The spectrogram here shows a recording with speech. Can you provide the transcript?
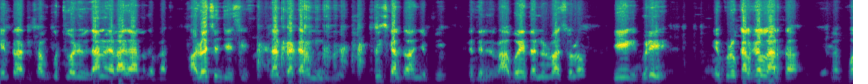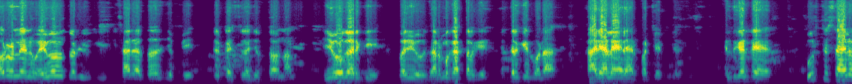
ఏంటో అట్లా సమకూర్చుకోవడం విధానం ఎలాగా అన్నది ఆలోచన చేసి దాని ప్రకారం ముందుకు తీసుకెళ్తామని చెప్పి నేను తెలియదు రాబోయే ధనుర్మాసంలో ఈ గుడి ఎప్పుడు కలకలలాడతా పూర్వం లేని వైభవంతో ఈసారి వెళ్తుందని చెప్పి నేను ఖచ్చితంగా చెప్తా ఉన్నాను. ఈఓ గారికి మరియు ధర్మకర్తలకి ఇద్దరికి కూడా కార్యాలయాలు ఏర్పాటు చేయడం జరిగింది. ఎందుకంటే పూర్తి స్థాయిలో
